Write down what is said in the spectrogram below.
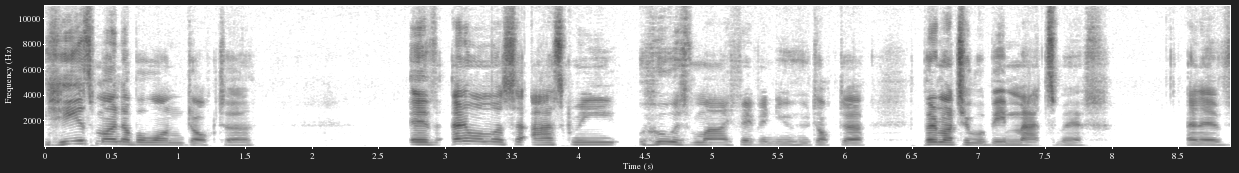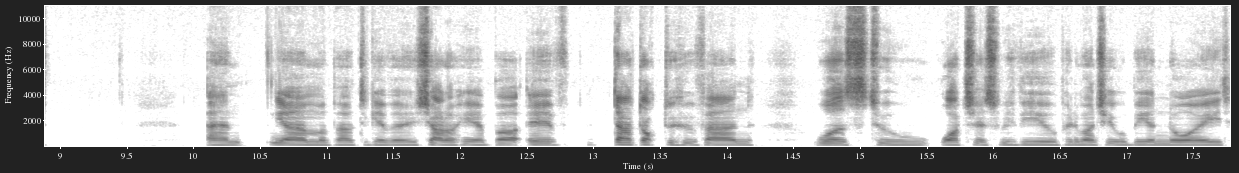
he is my number one doctor. if anyone was to ask me who is my favorite New Who Doctor, pretty much it would be Matt Smith. And if, and yeah, I'm about to give a shout out here, but if that Doctor Who fan was to watch this review, pretty much he would be annoyed,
